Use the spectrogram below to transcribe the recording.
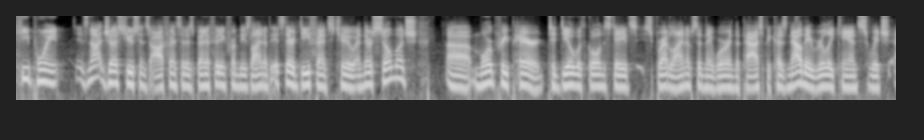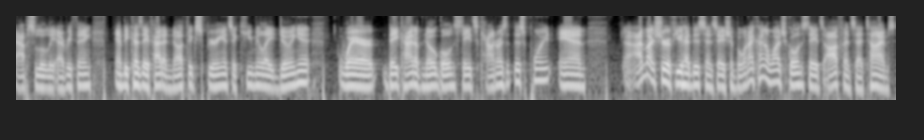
key point it's not just Houston's offense that is benefiting from these lineups, it's their defense too. And there's so much uh, more prepared to deal with Golden State's spread lineups than they were in the past because now they really can switch absolutely everything. And because they've had enough experience accumulate doing it, where they kind of know Golden State's counters at this point. And I'm not sure if you had this sensation, but when I kind of watch Golden State's offense at times,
